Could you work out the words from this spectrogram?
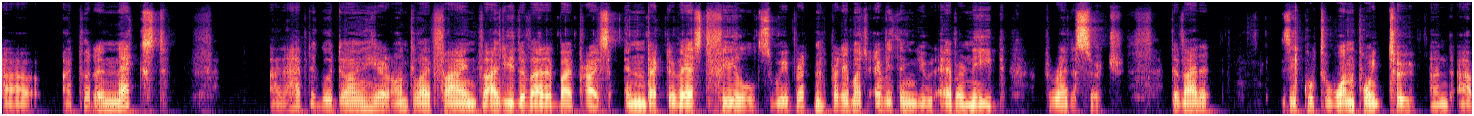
uh, I put in next I have to go down here until I find value divided by price in VectorVest fields. We've written pretty much everything you would ever need to write a search. Divided is equal to 1.2 and uh,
